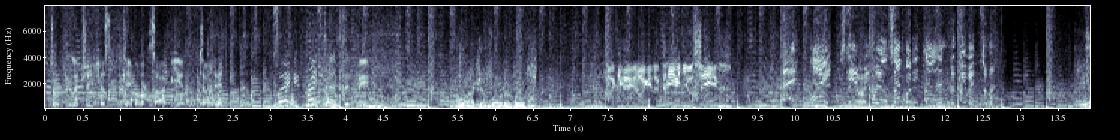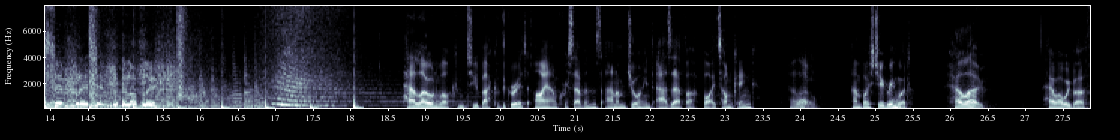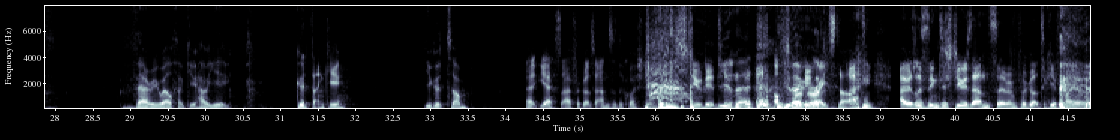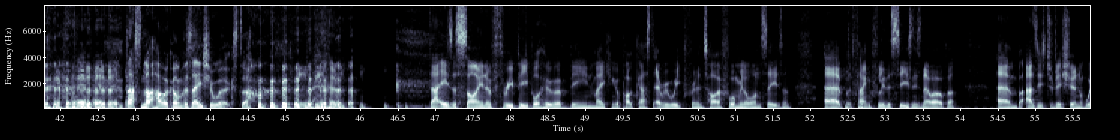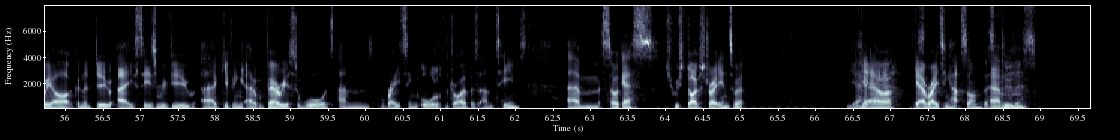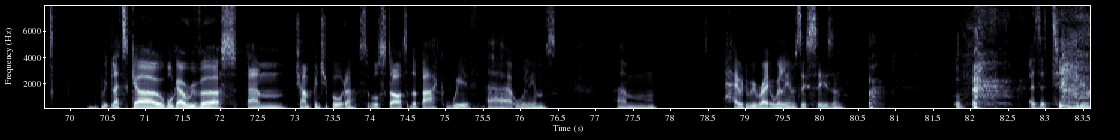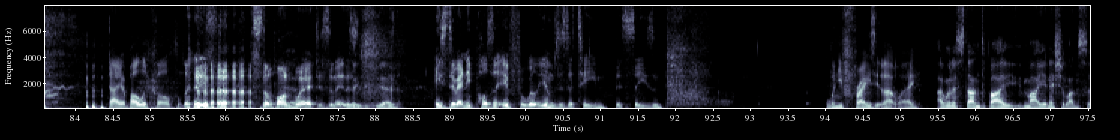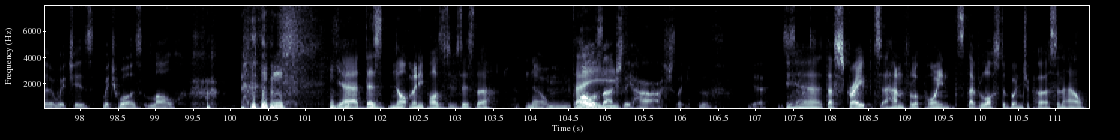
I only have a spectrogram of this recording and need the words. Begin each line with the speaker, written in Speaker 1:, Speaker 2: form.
Speaker 1: Vettel literally just came alongside me and turned in.
Speaker 2: So he brake tested me.
Speaker 3: I like it vulnerable.
Speaker 4: Okay, I'm gonna pee in your seat.
Speaker 5: Hey, hey, steering wheel, somebody tell him to give it to me.
Speaker 3: Simply, simply lovely.
Speaker 6: Hello and welcome to Back of the Grid. I am Chris Evans and I'm joined as ever by Tom King
Speaker 7: Hello.
Speaker 6: and by Stu Greenwood.
Speaker 8: Hello.
Speaker 6: How are we both?
Speaker 8: Very well, thank you. How are you?
Speaker 6: Good, thank you.
Speaker 8: You good, Tom?
Speaker 7: Uh, yes, I forgot to answer the question. Stu did.
Speaker 8: You there?
Speaker 6: Off
Speaker 8: You
Speaker 6: to a
Speaker 8: know,
Speaker 6: great start.
Speaker 7: I, I was listening to Stu's answer and forgot to give my own.
Speaker 8: That's not how a conversation works, Tom.
Speaker 6: That is a sign of three people who have been making a podcast every week for an entire Formula One season. Uh, but thankfully, the season is now over. Um, but as is tradition, we are going to do a season review, uh, giving out various awards and rating all of the drivers and teams. Um, so I guess should we just dive straight into it?
Speaker 8: yeah.
Speaker 6: Get our get our rating hats on.
Speaker 8: Let's do
Speaker 6: Um,
Speaker 8: this.
Speaker 6: let's go. We'll go reverse um, championship order. So we'll start at the back with uh, Williams. Um, how do we rate Williams this season?
Speaker 7: As a team, diabolical. it's, the, it's the one word, isn't it? Is,
Speaker 8: Yeah.
Speaker 7: is there any positive for Williams as a team this season?
Speaker 6: When you phrase it that way,
Speaker 8: I'm going to stand by my initial answer, which is which was lol.
Speaker 6: yeah, there's not many positives, is there?
Speaker 7: No.
Speaker 8: Mm, lol's
Speaker 6: They've-
Speaker 8: actually harsh. Like, oof. yeah. it's sad.
Speaker 6: Yeah, they've scraped a handful of points. They've lost a bunch of personnel.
